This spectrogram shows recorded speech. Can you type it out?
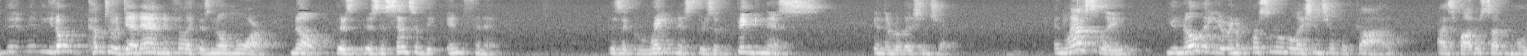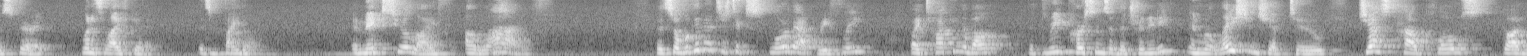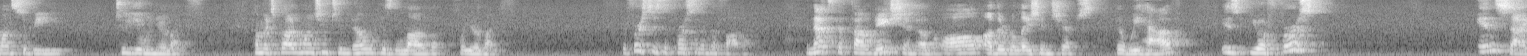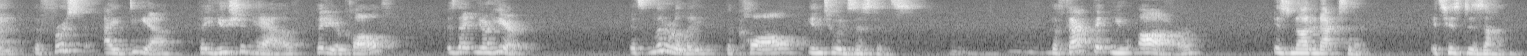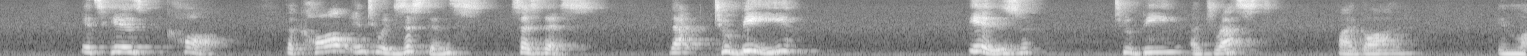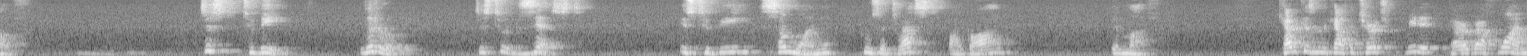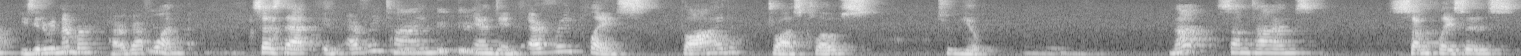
You don't come to a dead end and feel like there's no more. No, there's, there's a sense of the infinite. There's a greatness, there's a bigness in the relationship. And lastly, you know that you're in a personal relationship with God as Father, Son, and Holy Spirit when it's life giving. It's vital. It makes your life alive. And so we're going to just explore that briefly by talking about the three persons of the Trinity in relationship to just how close God wants to be to you in your life. How much God wants you to know his love for your life. The first is the person of the Father. And that's the foundation of all other relationships that we have is your first insight, the first idea that you should have that you're called is that you're here. It's literally the call into existence. The fact that you are is not an accident, it's His design, it's His call. The call into existence says this that to be is to be addressed by God in love. Just to be, literally, just to exist, is to be someone who's addressed by God in love. Catechism of the Catholic Church, read it, paragraph one, easy to remember, paragraph one, says that in every time and in every place, God draws close to you. Not sometimes, some places,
